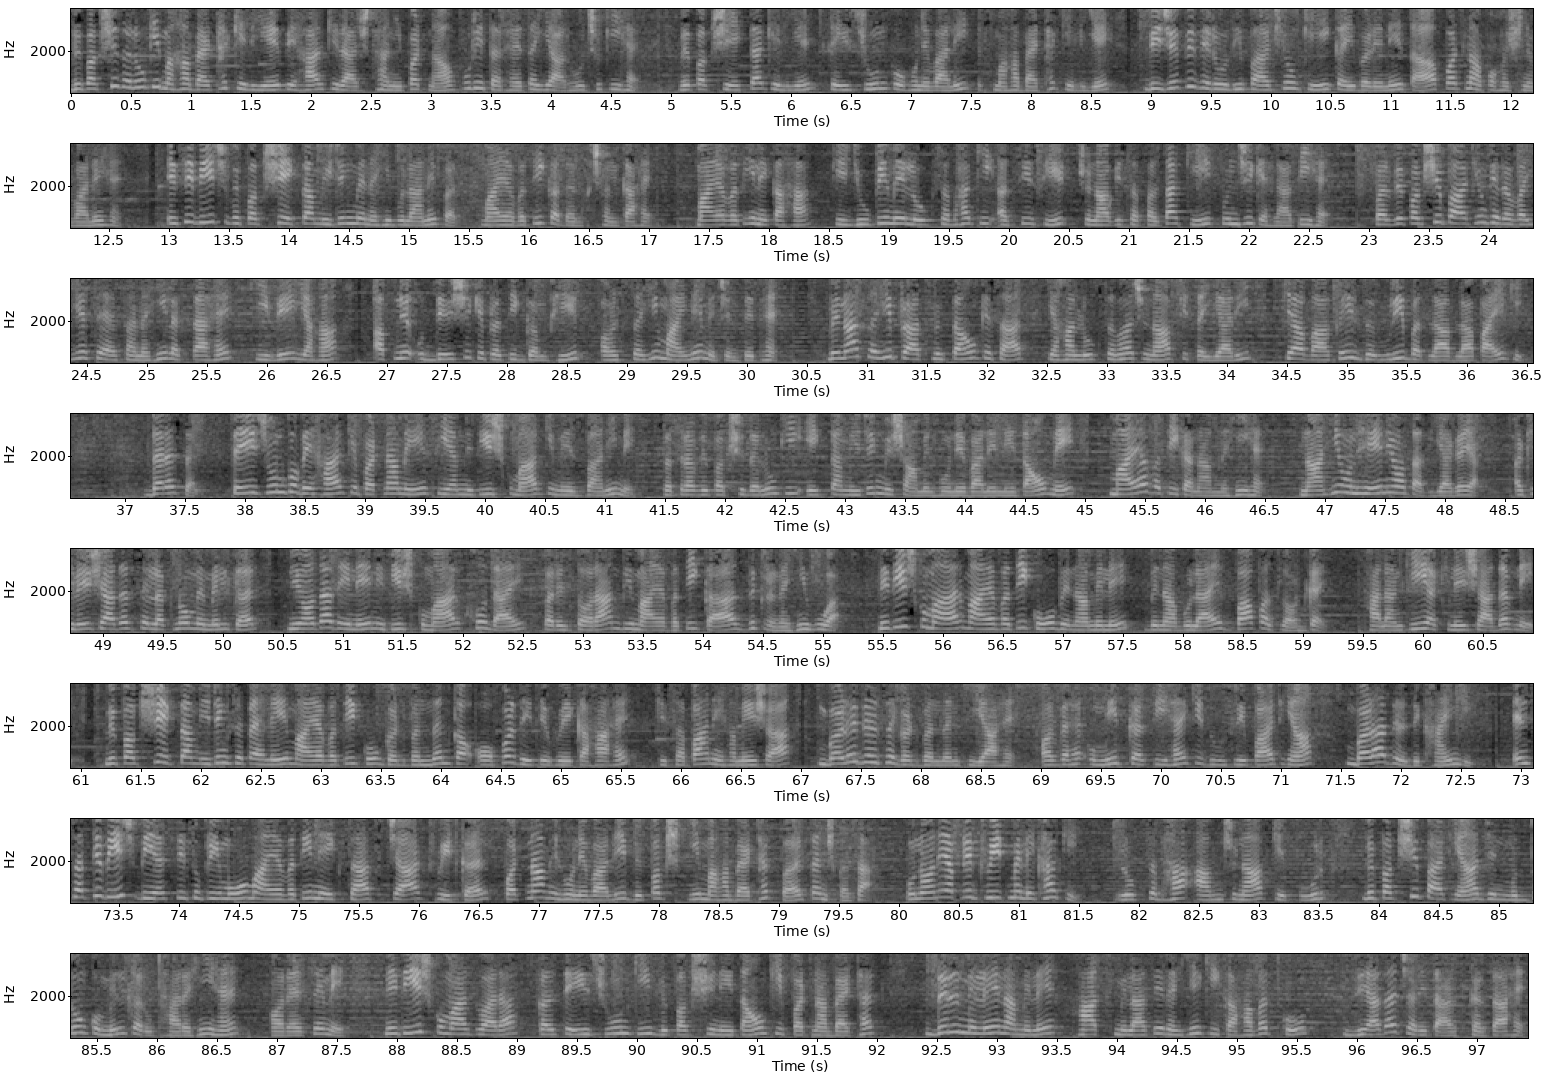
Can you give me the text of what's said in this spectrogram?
विपक्षी दलों की महाबैठक के लिए बिहार की राजधानी पटना पूरी तरह तैयार हो चुकी है। विपक्षी एकता के लिए 23 जून को होने वाली इस महाबैठक के लिए बीजेपी विरोधी पार्टियों के कई बड़े नेता पटना पहुँचने वाले हैं। इसी बीच विपक्षी एकता मीटिंग में नहीं बुलाने पर मायावती का दर्द छलका है। मायावती ने कहा कि यूपी में लोकसभा की 80 सीट चुनावी सफलता की कुंजी कहलाती है। पर विपक्षी पार्टियों के रवैये से ऐसा नहीं लगता है कि वे यहाँ अपने उद्देश्य के प्रति गंभीर और सही मायने में चिंतित हैं। बिना सही प्राथमिकताओं के साथ यहाँ लोकसभा चुनाव की तैयारी क्या वाकई ज़रूरी बदलाव ला पाएगी? दरअसल 23 जून को बिहार के पटना में सीएम नीतीश कुमार की मेजबानी में 17 विपक्षी दलों की एकता मीटिंग में शामिल होने वाले नेताओं में मायावती का नाम नहीं है। न ही उन्हें न्योता दिया गया। अखिलेश यादव से लखनऊ में मिलकर न्योता देने नीतीश कुमार खुद आए, पर इस दौरान भी मायावती का ज़िक्र नहीं हुआ। नीतीश कुमार मायावती को बिना मिले, बिना बुलाए वापस लौट गए। हालाँकि अखिलेश यादव ने विपक्षी एकता मीटिंग से पहले मायावती को गठबंधन का ऑफ़र देते हुए कहा है कि सपा ने हमेशा बड़े दिल से गठबंधन किया है और वह उम्मीद करती है कि दूसरी पार्टियाँ बड़ा दिल दिखाएँगी। इन सब के बीच बीएसपी सुप्रीमो मायावती ने एक साथ चार ट्वीट कर पटना में होने वाली विपक्ष की महाबैठक पर तंज कसा। उन्होंने अपने ट्वीट में लिखा कि लोकसभा आम चुनाव के पूर्व विपक्षी पार्टियाँ जिन मुद्दों को मिलकर उठा रही हैं और ऐसे में नीतीश कुमार द्वारा कल 23 जून की विपक्षी नेताओं की पटना बैठक, दिल मिले न मिले, हाथ मिलाते रहिए की कहावत को ज़्यादा चरितार्थ करता है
